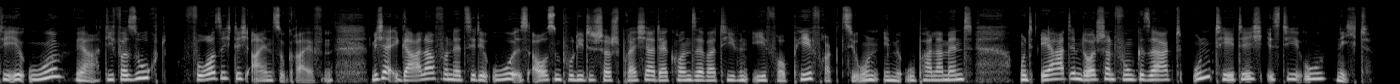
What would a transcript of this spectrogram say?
Die EU, ja, die versucht vorsichtig einzugreifen. Michael Gala von der CDU ist außenpolitischer Sprecher der konservativen EVP-Fraktion im EU-Parlament und er hat im Deutschlandfunk gesagt, untätig ist die EU nicht.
